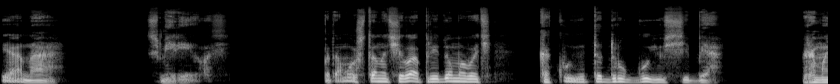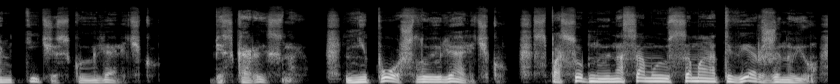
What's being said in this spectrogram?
и она смирилась, потому что начала придумывать какую-то другую себя, романтическую лялечку, бескорыстную, не пошлую лялечку, способную на самую самоотверженную —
